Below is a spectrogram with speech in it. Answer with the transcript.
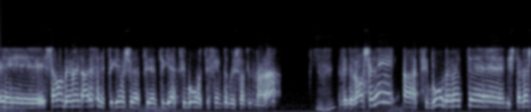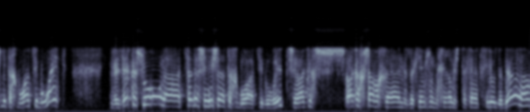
אה, שמה באמת, א', הנציגים של נציגי הציבור מציפים את הדרישות למעלה. ודבר שני, הציבור באמת אה, משתמש בתחבורה ציבורית, וזה קשור לצד השני של התחבורה הציבורית, שרק עכשיו אחרי הנזקים של מחיר המשתכן התחילו לדבר עליו,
